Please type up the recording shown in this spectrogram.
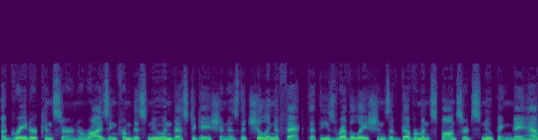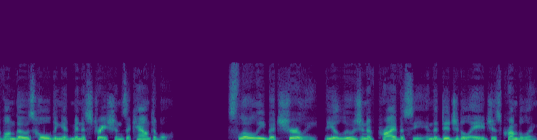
a greater concern arising from this new investigation is the chilling effect that these revelations of government sponsored snooping may have on those holding administrations accountable. Slowly but surely, the illusion of privacy in the digital age is crumbling.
